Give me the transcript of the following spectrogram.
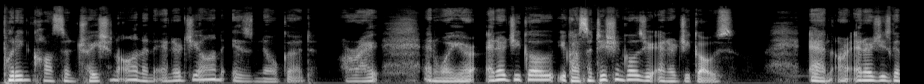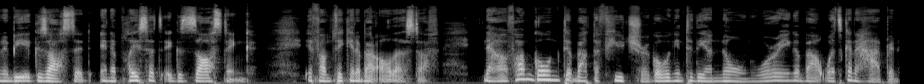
putting concentration on and energy on is no good. All right. And where your energy goes, your concentration goes, your energy goes and our energy is going to be exhausted in a place that's exhausting if I'm thinking about all that stuff. Now, if I'm going to about the future, going into the unknown, worrying about what's going to happen,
